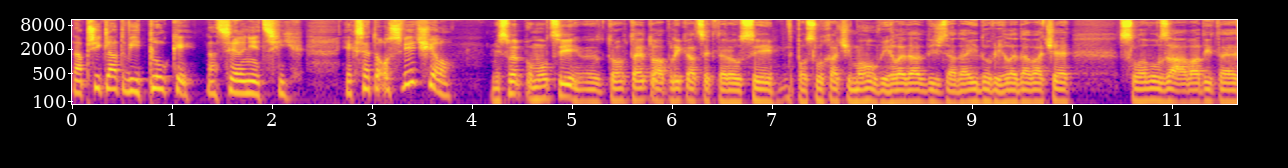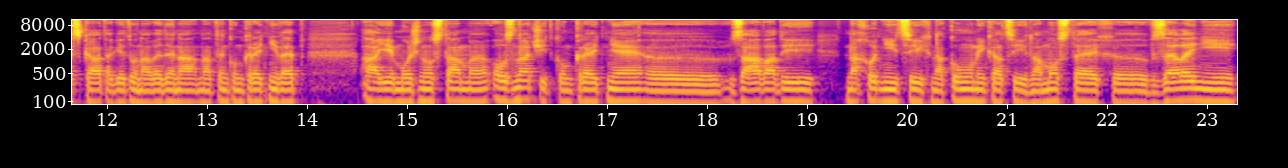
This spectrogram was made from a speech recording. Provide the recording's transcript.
například výtluky na silnicích. Jak se to osvědčilo? My jsme pomocí to, této aplikace, kterou si posluchači mohou vyhledat, když zadají do vyhledavače slovo závady TSK, tak je to navedena na ten konkrétní web a je možnost tam označit konkrétně e, závady na chodnících, na komunikacích, na mostech, v zelení,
